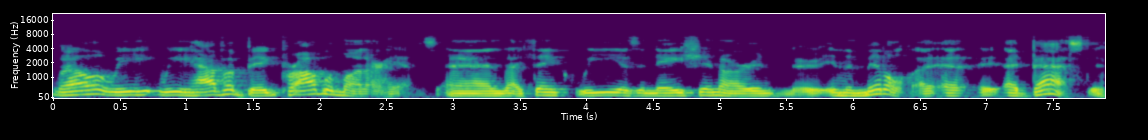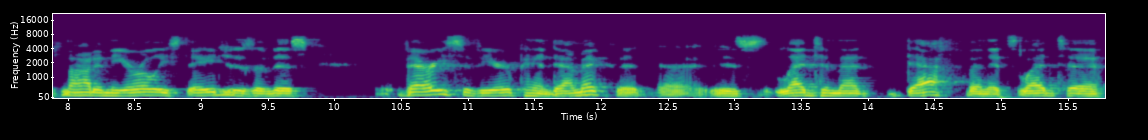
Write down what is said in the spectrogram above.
Well, we we have a big problem on our hands, and I think we as a nation are in in the middle at, at best, if not in the early stages of this very severe pandemic that uh, is led to death and it's led to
